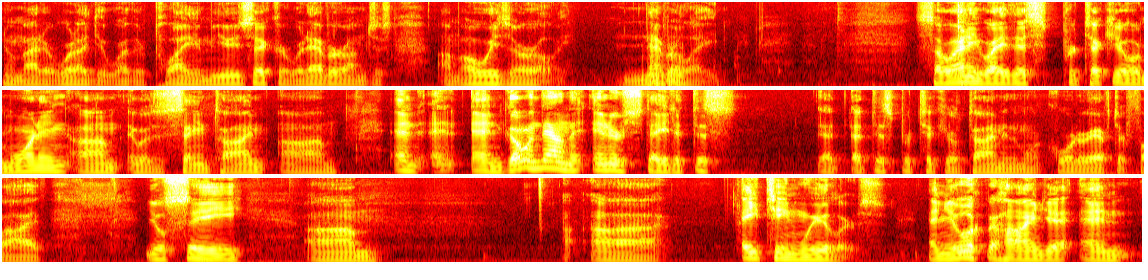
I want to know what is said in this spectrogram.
no matter what I do, whether playing music or whatever. I'm just I'm always early, never Mhm. late. So anyway, this particular morning, um, it was the same time, um, and, and and going down the interstate at this at, at this particular time in the morning, quarter after five, you'll see um, uh, eighteen wheelers, and you look behind you, and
